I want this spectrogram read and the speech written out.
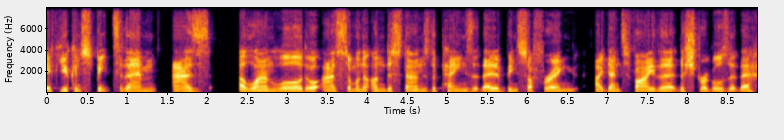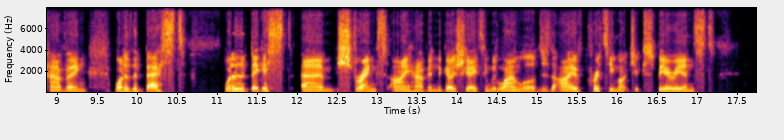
if you can speak to them as a landlord or as someone that understands the pains that they have been suffering, identify the, the struggles that they're having, one of the best, one of the biggest um, strengths I have in negotiating with landlords is that I have pretty much experienced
